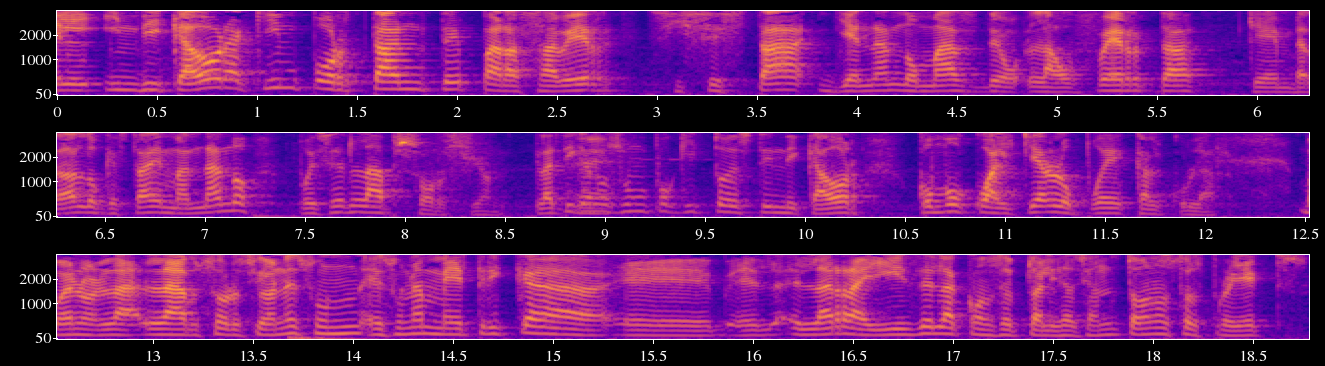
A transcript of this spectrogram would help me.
el indicador aquí importante para saber si se está llenando más de la oferta que en verdad lo que está demandando, pues es la absorción. Platícanos un poquito de este indicador, cómo cualquiera lo puede calcular. Bueno, la, absorción es, un, es una métrica, eh, es, la raíz de la conceptualización de todos nuestros proyectos.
